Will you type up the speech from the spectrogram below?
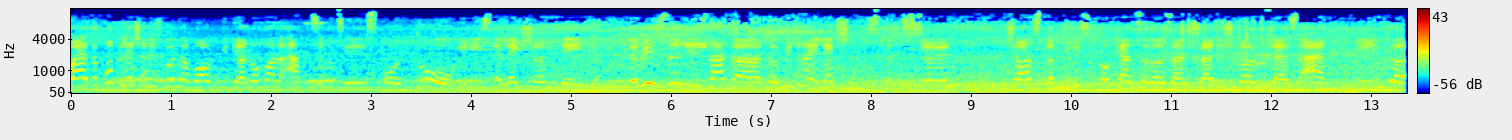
where the population is going about with their normal activities, although it is election day. The reason is that uh, the regional elections just the municipal councillors and traditional rulers. And in the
